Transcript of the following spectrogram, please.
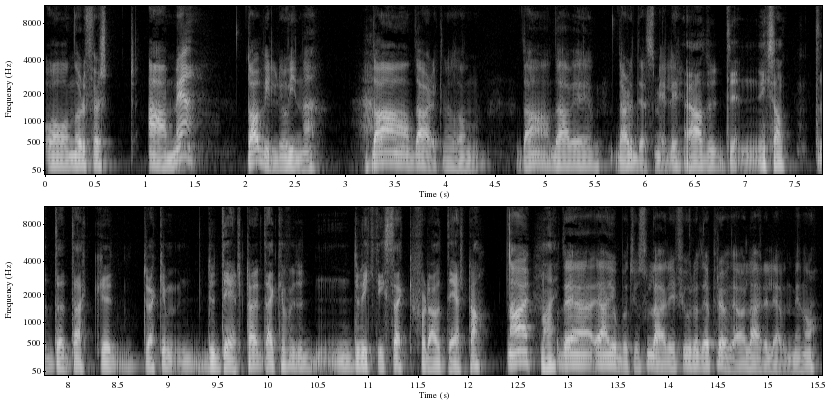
og når du først er med, da vil du jo vinne. Da, da er det ikke noe sånn da, da, er vi, da er det det som gjelder. Ja, du, det, ikke sant. Det, det er ikke, du er ikke Du deltar. Det, ikke, det viktigste er ikke for deg å delta. Nei, Nei. Det, jeg jobbet jo som lærer i fjor, og det prøvde jeg å lære elevene mine òg.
